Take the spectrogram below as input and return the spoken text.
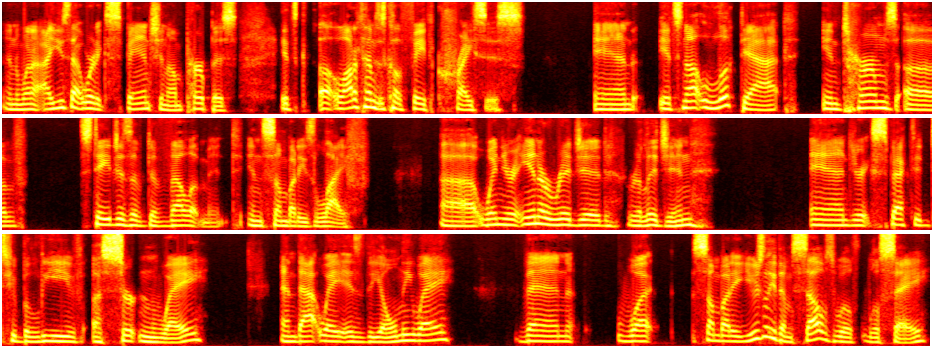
and when I use that word expansion on purpose, it's a lot of times it's called faith crisis, and it's not looked at in terms of stages of development in somebody's life. Uh, when you're in a rigid religion, and you're expected to believe a certain way and that way is the only way then what somebody usually themselves will will say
